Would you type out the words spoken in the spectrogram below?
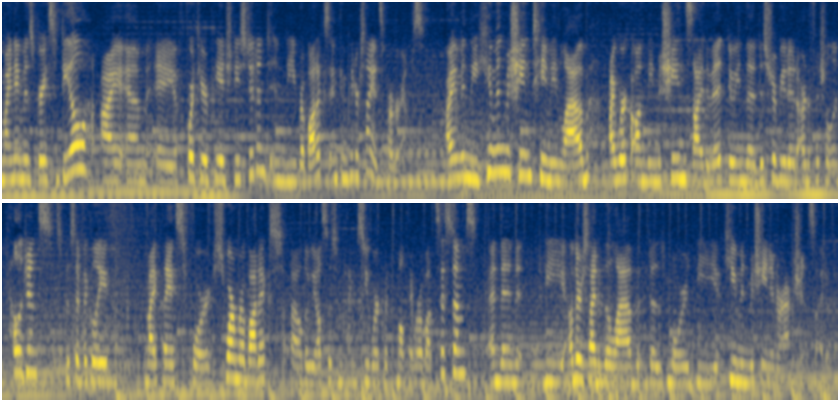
My name is Grace Diehl. I am a fourth year PhD student in the robotics and computer science programs. I am in the human machine teaming lab. I work on the machine side of it, doing the distributed artificial intelligence, specifically my place for swarm robotics, although we also sometimes do work with multi-robot systems. And then the other side of the lab does more the human-machine interaction side of it.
